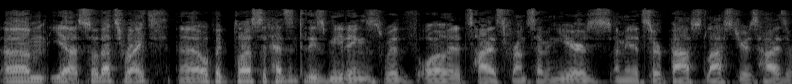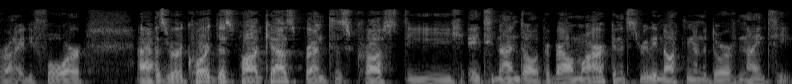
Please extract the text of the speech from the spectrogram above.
Um, yeah, so that's right. Uh, OPEC Plus, it heads into these meetings with oil at its highest for around seven years. I mean, it surpassed last year's highs around 84. As we record this podcast, Brent has crossed the $89 per barrel mark, and it's really knocking on the door of 90.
